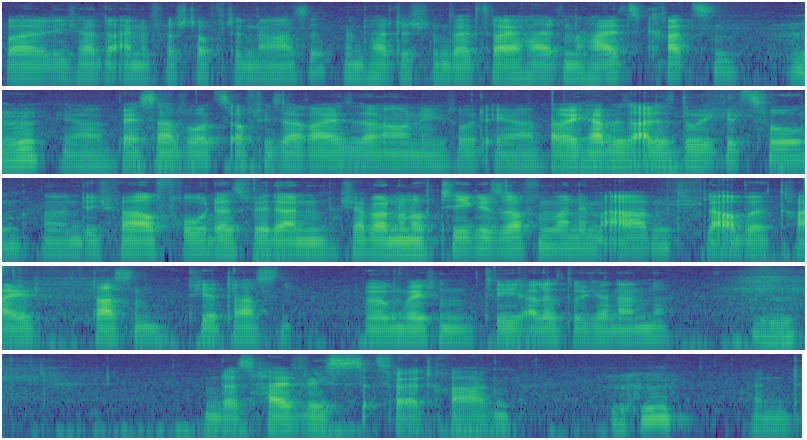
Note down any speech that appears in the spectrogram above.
weil ich hatte eine verstopfte Nase und hatte schon seit drei halben Halskratzen. Mhm. Ja, besser wurde es auf dieser Reise dann auch nicht, wurde eher. Aber ich habe es alles durchgezogen und ich war auch froh, dass wir dann, ich habe auch nur noch Tee gesoffen an dem Abend. Ich glaube drei Tassen, vier Tassen, irgendwelchen Tee, alles durcheinander. Mhm. Um das halbwegs zu ertragen. Mhm. Und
